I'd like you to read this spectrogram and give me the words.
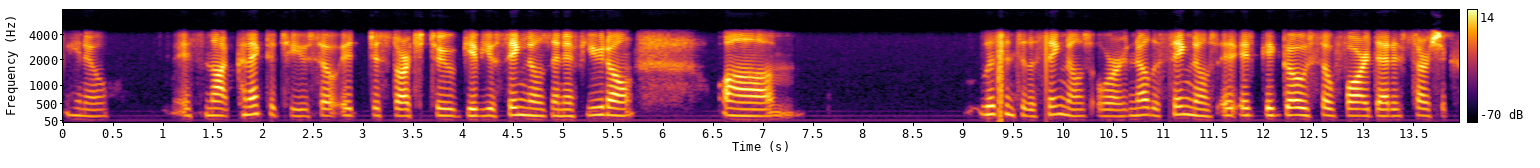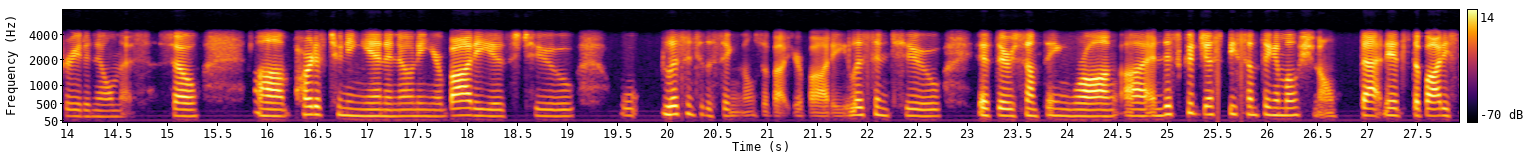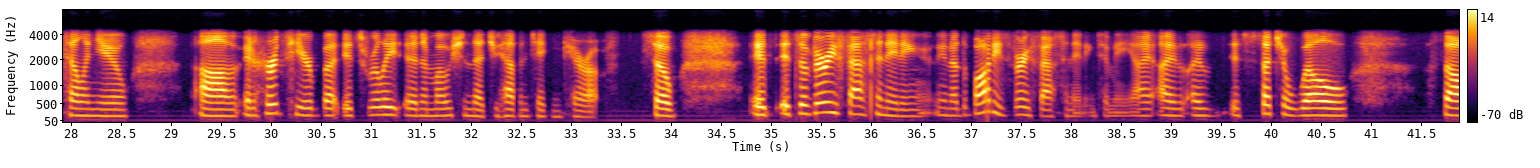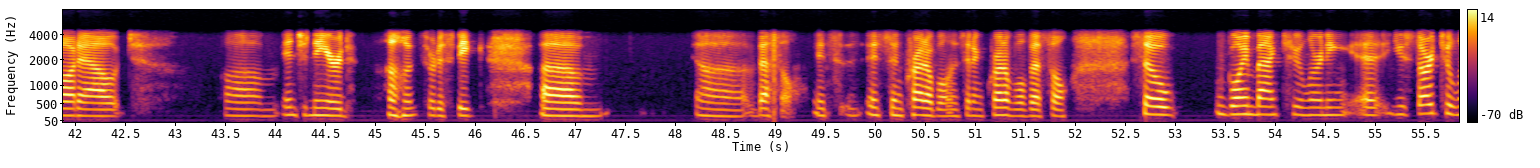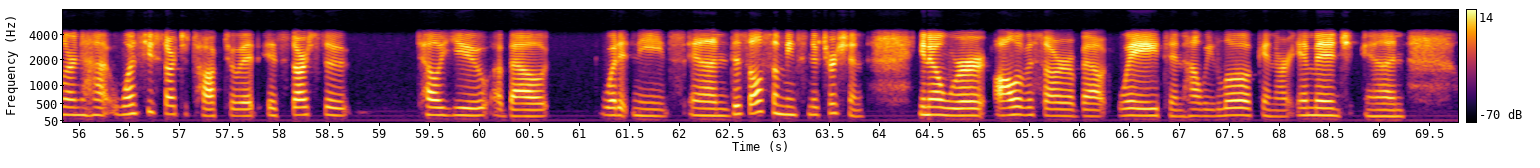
you know, it's not connected to you so it just starts to give you signals and if you don't um, listen to the signals or know the signals it, it, it, goes so far that it starts to create an illness. So uh, part of tuning in and owning your body is to w- listen to the signals about your body listen to if there's something wrong uh, and this could just be something emotional that it's the body's telling you uh, it hurts here, but it's really an emotion that you haven't taken care of. So it, it's a very fascinating, you know, the body is very fascinating to me. I, I, I it's such a well thought out, um, engineered so to speak, um, uh, vessel. It's it's incredible. It's an incredible vessel. So going back to learning, uh, you start to learn how. Once you start to talk to it, it starts to tell you about what it needs. And this also means nutrition. You know, we're all of us are about weight and how we look and our image, and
